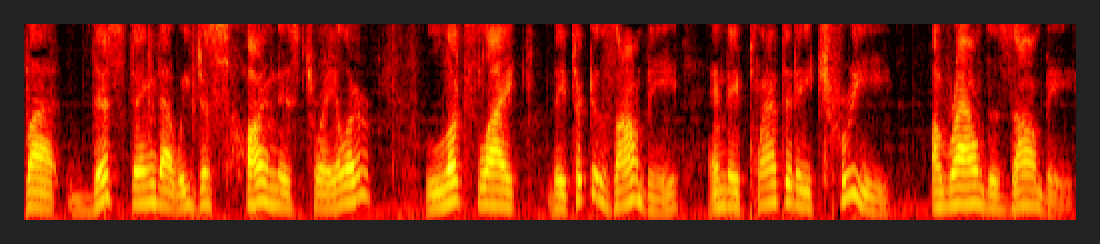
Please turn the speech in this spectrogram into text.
But this thing that we just saw in this trailer, looks like they took a zombie and they planted a tree around the zombie.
